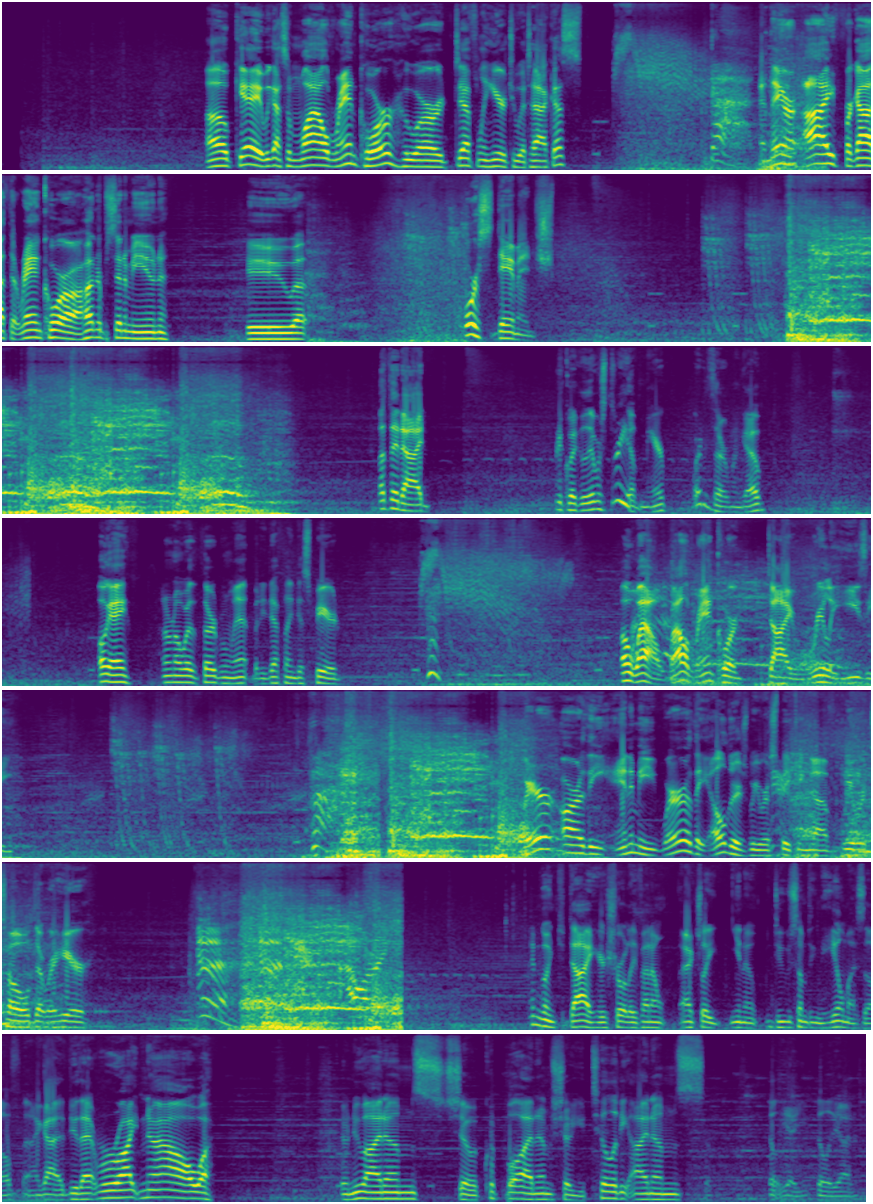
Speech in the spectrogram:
Okay, we got some wild Rancor who are definitely here to attack us. And they are, I forgot that Rancor are 100% immune to uh, force damage. But they died pretty quickly. There was three of them here. Where did the third one go? Okay. I don't know where the third one went, but he definitely disappeared. Oh, wow. Wild Rancor die really easy. Where are the enemy? Where are the elders we were speaking of? We were told that we're here. I'm going to die here shortly if I don't actually, you know, do something to heal myself. And I gotta do that right now. Show new items, show equipable items, show utility items. Yeah, utility items.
